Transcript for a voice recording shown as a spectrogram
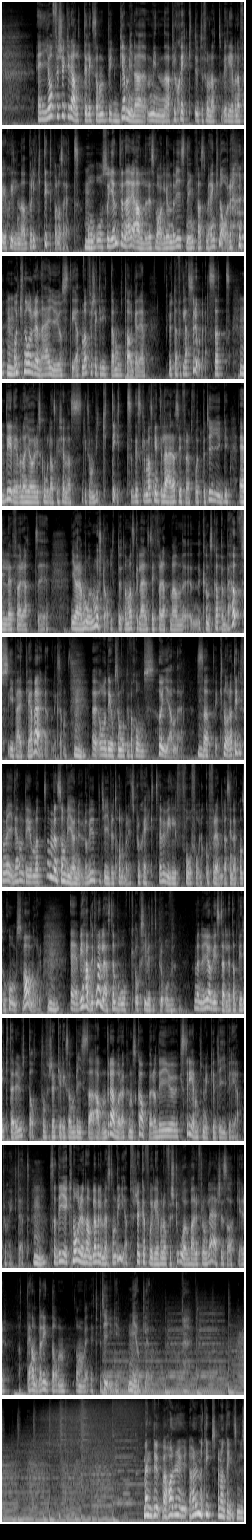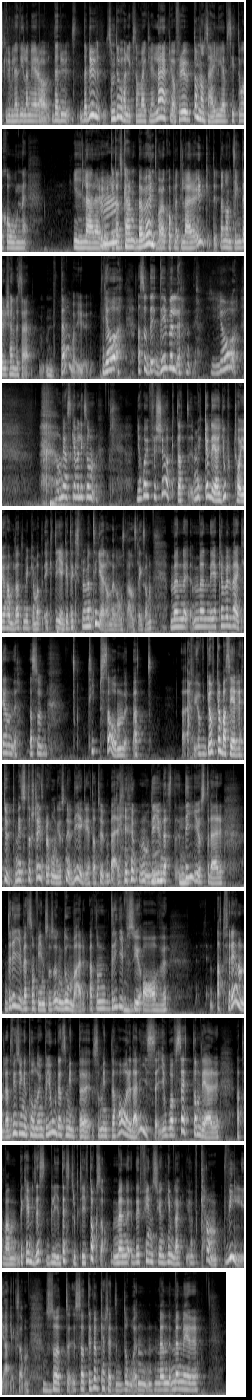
jag försöker alltid liksom bygga mina, mina projekt utifrån att eleverna får göra skillnad på riktigt på något sätt. Och, och så egentligen är det alldeles vanlig undervisning fast med en knorr. Och knorren är ju just det, att man försöker hitta mottagare utanför klassrummet. Så att det eleverna gör i skolan ska kännas liksom viktigt. Det ska, man ska inte lära sig för att få ett betyg eller för att eh, göra mormor stolt, utan man ska lära sig för att man, kunskapen behövs i verkliga världen. Liksom. Eh, Och det är också motivationshöjande. Så att knorra till för mig, det handlar ju om att, ja, men som vi gör nu då, vi bedriver ett hållbarhetsprojekt där vi vill få folk att förändra sina konsumtionsvanor. Eh, Vi hade kunnat läst en bok och skrivit ett prov, men nu gör vi istället att vi riktar utåt och försöker liksom visa andra våra kunskaper och det är ju extremt mycket driv i det projektet. Så det, knorren handlar väl mest om det, att försöka få eleverna att förstå varför de lär sig saker. Att det handlar inte om, om ett betyg egentligen. Men du, har du, har du något tips på någonting som du skulle vilja dela med dig av? Där du, där du, som du har liksom verkligen lärt dig av, förutom någon sån här elevsituation i läraryrket, Mm. alltså kan, det behöver inte vara kopplat till läraryrket, utan någonting där du kände så här, "Mm, det där var ju... Ja, alltså det, det är väl... Ja, om jag ska väl liksom... Jag har ju försökt att... Mycket av det jag gjort har ju handlat mycket om att ett eget experimenterande någonstans. Liksom. Men, men jag kan väl verkligen alltså, tipsa om att... Jag, jag kan bara säga rätt ut, min största inspiration just nu det är ju Greta Thunberg. Det är ju, näst, det är ju just det där drivet som finns hos ungdomar. Att de drivs ju av att förändra. Det finns ju ingen tonåring på jorden som inte, som inte har det där i sig. Oavsett om det är att man, det kan ju bli destruktivt också, men det finns ju en himla kampvilja liksom. Mm. Så, att, så att det är väl kanske ett då, en, men, men mer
